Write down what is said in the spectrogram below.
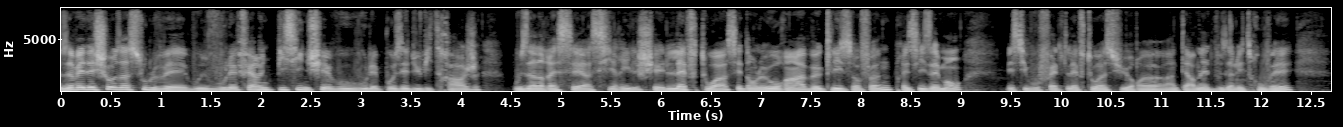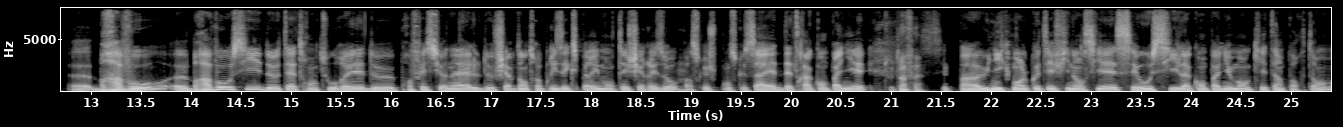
Vous avez des choses à soulever. Vous voulez faire une piscine chez vous, vous voulez poser du vitrage. Vous adressez à Cyril chez Lève-toi, c'est dans le Haut-Rhin, à Veuclishofen précisément. Mais si vous faites Lève-toi sur euh, Internet, vous allez trouver. Euh, bravo. Euh, bravo aussi de t'être entouré de professionnels, de chefs d'entreprise expérimentés chez Réseau, parce que je pense que ça aide d'être accompagné. Tout à fait. C'est pas uniquement le côté financier, c'est aussi l'accompagnement qui est important.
